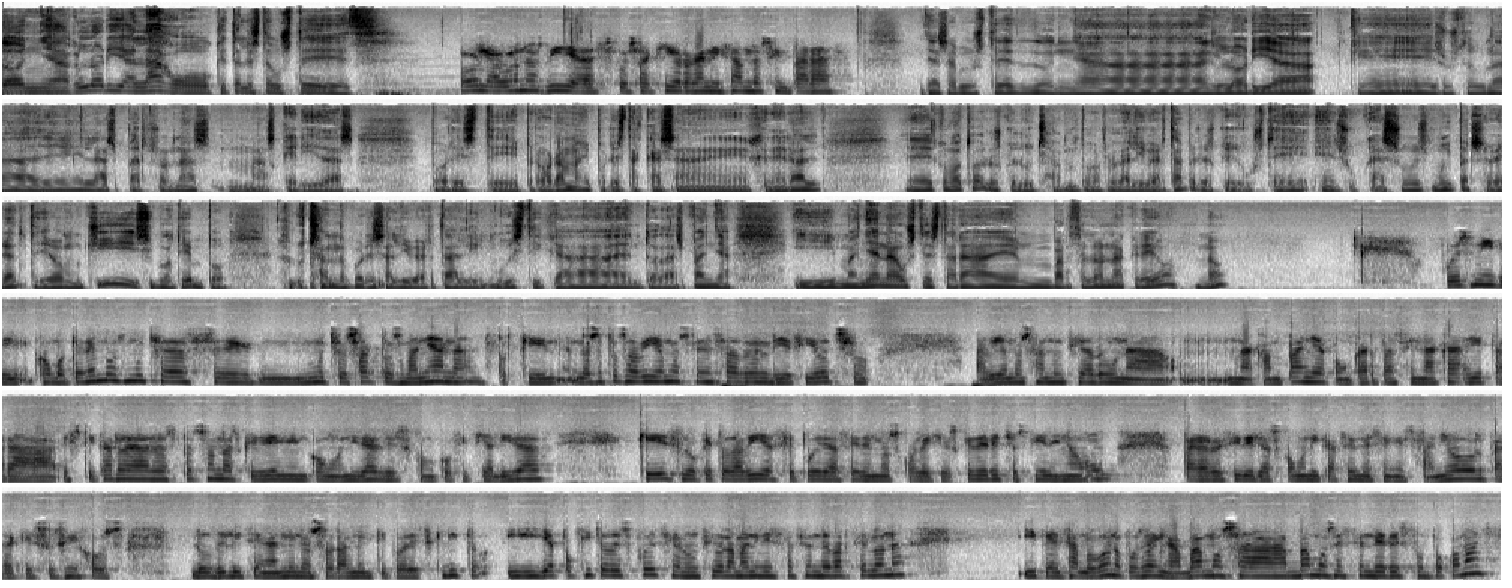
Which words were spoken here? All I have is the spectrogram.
Doña Gloria Lago, ¿qué tal está usted? Hola, buenos días. Pues aquí organizando sin parar. Ya sabe usted, doña Gloria, que es usted una de las personas más queridas por este programa y por esta casa en general, eh, como todos los que luchan por la libertad, pero es que usted en su caso es muy perseverante, lleva muchísimo tiempo luchando por esa libertad lingüística en toda España. Y mañana usted estará en Barcelona, creo, ¿no? Pues mire, como tenemos muchas, eh, muchos actos mañana, porque nosotros habíamos pensado el 18, habíamos anunciado una, una, campaña con carpas en la calle para explicarle a las personas que viven en comunidades con cooficialidad qué es lo que todavía se puede hacer en los colegios, qué derechos tienen aún para recibir las comunicaciones en español, para que sus hijos lo utilicen al menos oralmente y por escrito. Y ya poquito después se anunció la manifestación de Barcelona y pensamos, bueno, pues venga, vamos a, vamos a extender esto un poco más.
